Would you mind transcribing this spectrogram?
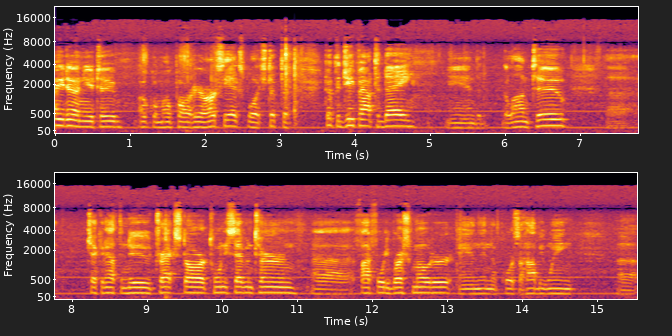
you doing, YouTube? Oklahoma Mopar here. RC Exploits took the took the Jeep out today, and the Gelande 2. Uh, checking out the new Trackstar 27 turn uh, 540 brush motor, and then of course a Hobbywing uh,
